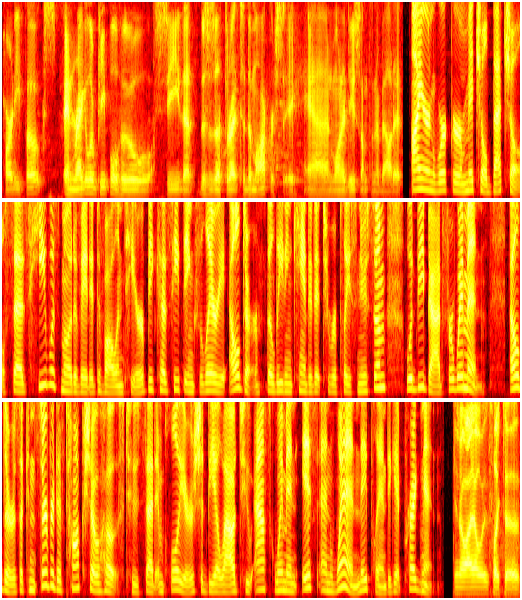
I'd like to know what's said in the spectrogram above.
party folks and regular people who see that this is a threat to democracy and want to do something about it. Iron worker Mitchell Betchel says he was motivated to volunteer because he thinks Larry Elder, the leading candidate to replace Newsom, would be bad for women. Elder is a conservative talk show host who said employers should be allowed to ask women if and when they plan to get pregnant. You know, I always like to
